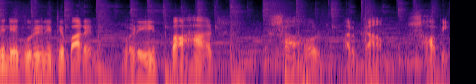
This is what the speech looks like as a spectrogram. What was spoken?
দিনে ঘুরে নিতে পারেন হৃদ, পাহাড়, শহর আর গ্রাম সবই।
